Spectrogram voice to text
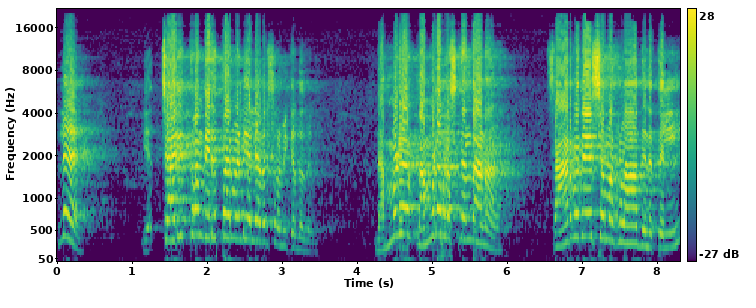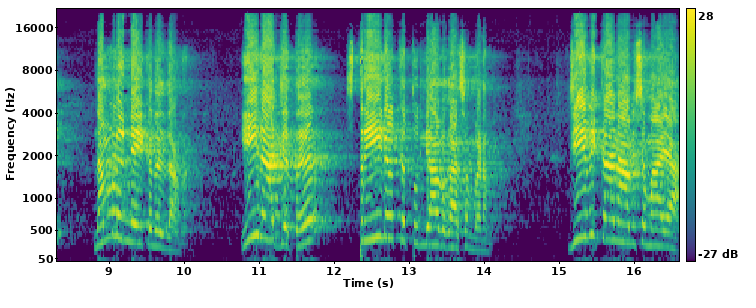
അല്ലേ? ചരിത്രം തിരുത്താൻ വേണ്ടിയല്ലേ അവർ ശ്രമിക്കുന്നത്. നമ്മുടെ നമ്മുടെ പ്രശ്നം എന്താണ്? സാർവദേശ മഹിളാ ദിനത്തിൽ നമ്മൾ ഉന്നയിക്കുന്നത് ഇതാണ്. ഈ രാജ്യത്ത് സ്ത്രീകൾക്ക് തുല്യാവകാശം വേണം. ജീവിക്കാൻ ആവശ്യമായ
